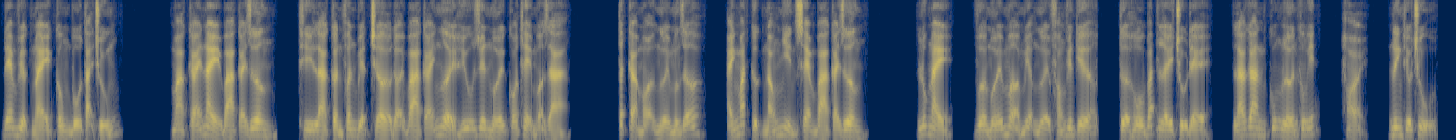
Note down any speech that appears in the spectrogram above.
đem việc này công bố tại chúng. Mà cái này ba cái dương, thì là cần phân biệt chờ đợi ba cái người hữu duyên mới có thể mở ra. Tất cả mọi người mừng rỡ, ánh mắt cực nóng nhìn xem ba cái dương lúc này, vừa mới mở miệng người phóng viên kia, tựa hồ bắt lấy chủ đề, lá gan cũng lớn không ít, hỏi, ninh thiếu chủ,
